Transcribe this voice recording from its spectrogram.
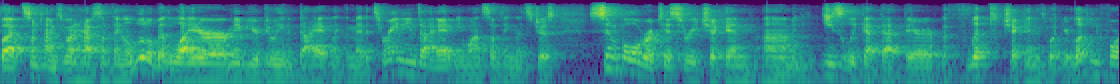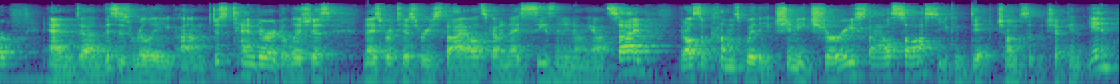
but sometimes you want to have something a little bit lighter. Maybe you're doing a diet like the Mediterranean diet, and you want something that's just simple rotisserie chicken, um, and you can easily get that there. The flipped chicken is what you're looking for, and um, this is really um, just tender, delicious, nice rotisserie style. It's got a nice seasoning on the outside. It also comes with a chimichurri style sauce, so you can dip chunks of the chicken in,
